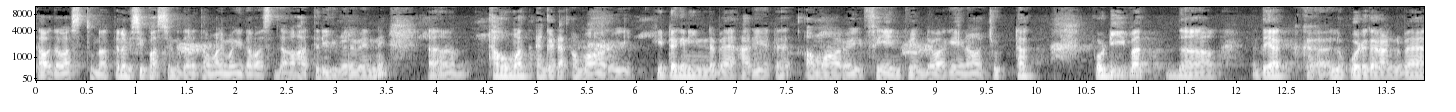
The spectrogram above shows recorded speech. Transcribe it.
තව දවස් 3ක් වෙන 25 වෙනි දවස් තමයි මගේ දවස් 14 ඉවර වෙන්නේ. තවමත් ඇඟට අමාරුයි. හිටගෙන ඉන්න බෑ හරියට අමාරුයි. ෆේන් පෙන්ඩ වගේ නවා චුට්ටක් පොඩිවත් දෙයක් ලොකුවට කරන්න බෑ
